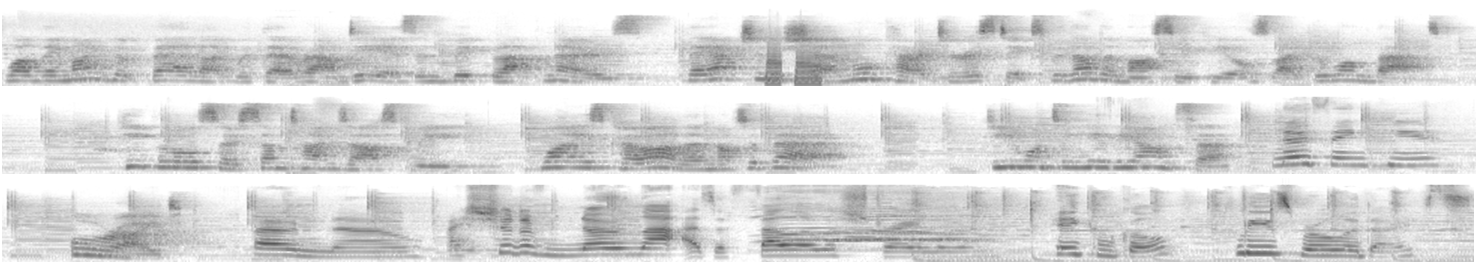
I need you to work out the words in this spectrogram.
While they might look bear-like with their round ears and big black nose, they actually share more characteristics with other marsupials like the wombat. People also sometimes ask me, why is koala not a bear? Do you want to hear the answer? No, thank you. Alright. Oh no, I should have known that as a fellow Australian. Hey Google, please roll a dice.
